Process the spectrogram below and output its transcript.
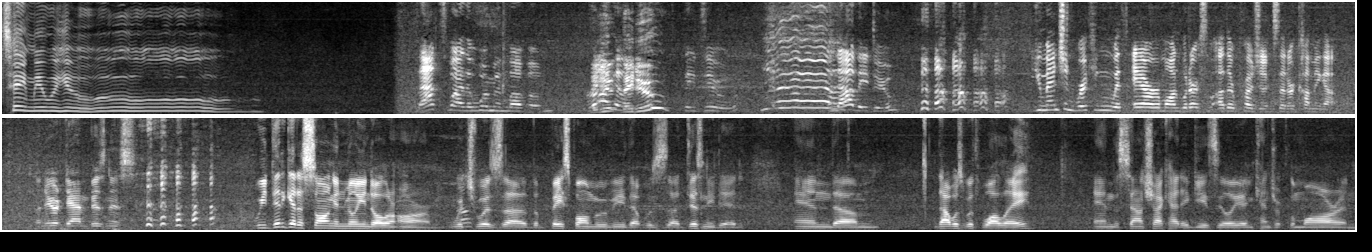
take me with you. That's why the women love him. They do- they do? They do. Yeah. Now they do. you mentioned working with AR Rahman. What are some other projects that are coming up? None of your damn business. we did get a song in Million Dollar Arm, which was uh, the baseball movie that was uh, Disney did, and um, that was with Wale, and the soundtrack had Iggy Azalea and Kendrick Lamar, and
